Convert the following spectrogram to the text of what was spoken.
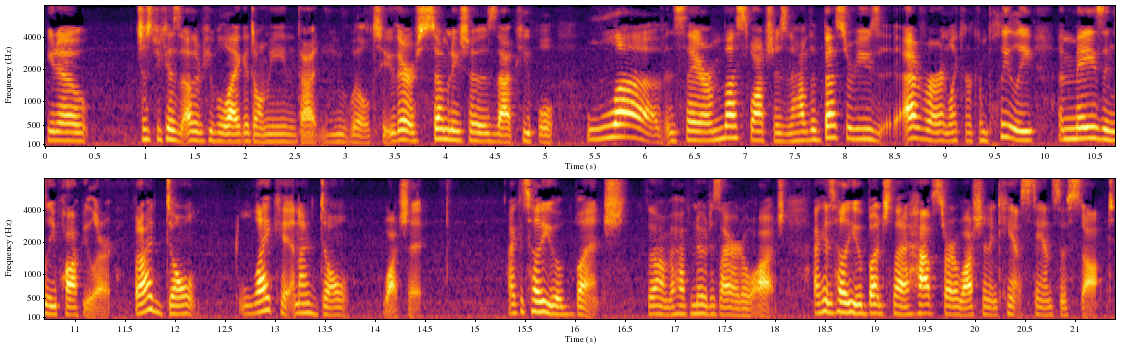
You know, just because other people like it don't mean that you will too. There are so many shows that people love and say are must watches and have the best reviews ever and like are completely amazingly popular. But I don't like it and I don't watch it. I could tell you a bunch that I have no desire to watch. I can tell you a bunch that I have started watching and can't stand so stopped.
